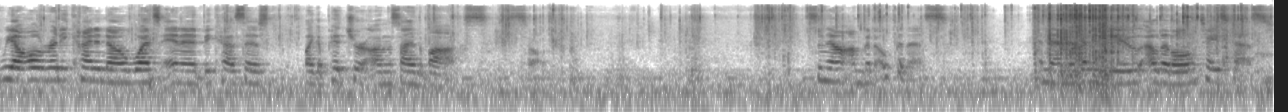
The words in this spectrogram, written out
We already kind of know what's in it because there's like a picture on the side of the box. So, so now I'm gonna open this. And then we're gonna do a little taste test.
